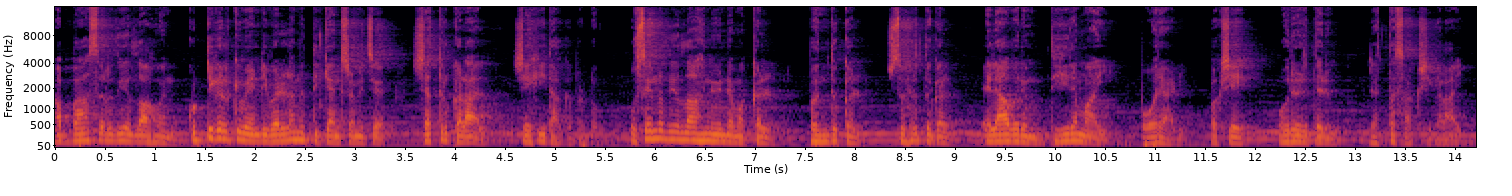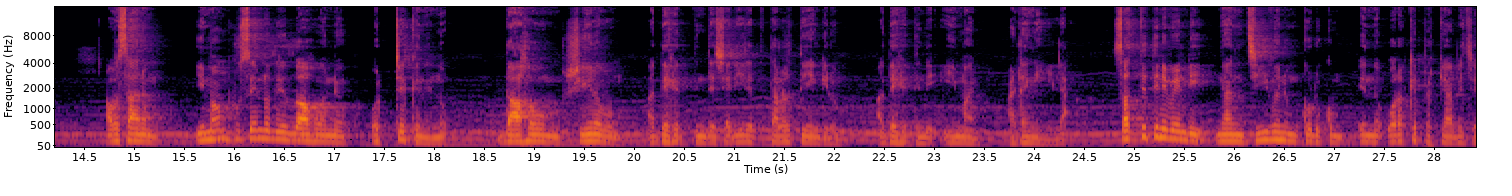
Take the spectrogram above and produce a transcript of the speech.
അബ്ബാസ് റതിയുല്ലാഹുവൻ കുട്ടികൾക്ക് വേണ്ടി വെള്ളമെത്തിക്കാൻ ശ്രമിച്ച് ശത്രുക്കളാൽ ഷഹീദാക്കപ്പെട്ടു. ഹുസൈൻ റതിയുല്ലാഹുനുവിന്റെ മക്കൾ ബന്ധുക്കൾ സുഹൃത്തുക്കൾ എല്ലാവരും ധീരമായി പോരാടി. പക്ഷേ ഓരോരുത്തരും രക്തസാക്ഷികളായി. അവസാനം ഇമാം ഹുസൈൻ റതിയുല്ലാഹുവിനു ഒറ്റയ്ക്ക് നിന്നു. ദാഹവും ക്ഷീണവും അദ്ദേഹത്തിന്റെ ശരീരത്തെ തളർത്തിയെങ്കിലും അദ്ദേഹത്തിന്റെ ഈമാൻ അടങ്ങിയില്ല. സത്യത്തിന് വേണ്ടി ഞാൻ ജീവനും കൊടുക്കും എന്ന് ഉറക്കെ പ്രഖ്യാപിച്ച്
